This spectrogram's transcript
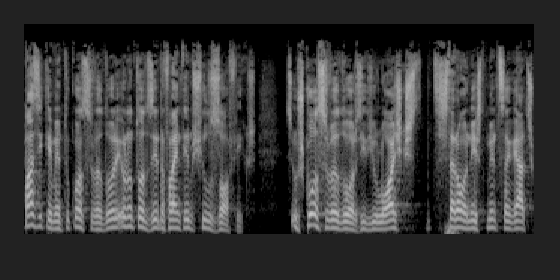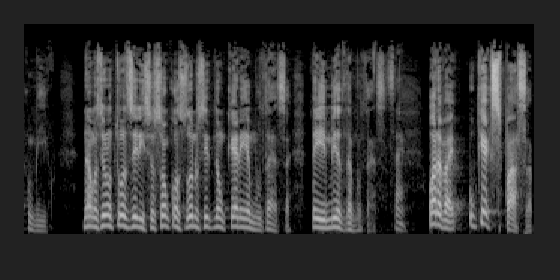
Basicamente, o conservador, eu não estou a dizer a falar em termos filosóficos, os conservadores ideológicos estarão neste momento zangados comigo. Não, mas eu não estou a dizer isso. Eu sou um conservador no sentido de não querem a mudança. Têm medo da mudança. Sim. Ora bem, o que é que se passa?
